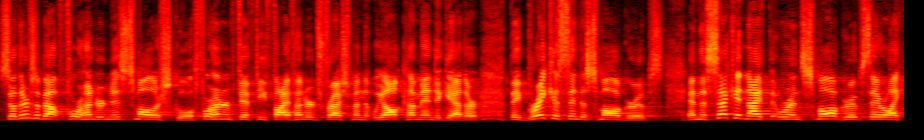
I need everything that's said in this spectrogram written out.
So there's about 400 in this smaller school, 450, 500 freshmen that we all come in together. They break us into small groups. And the second night that we're in small groups, they were like,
